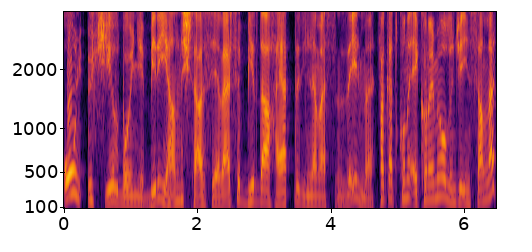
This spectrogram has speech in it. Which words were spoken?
13 yıl boyunca biri yanlış tavsiye verse bir daha hayatta dinlemezsiniz değil mi? Fakat konu ekonomi olunca insanlar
